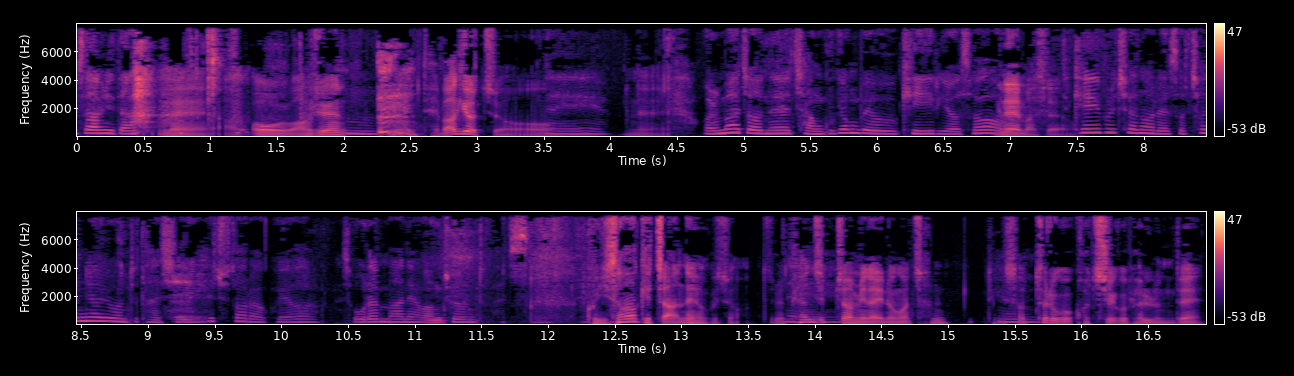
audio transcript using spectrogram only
감사합니다. 네, 아, 어 왕조연 음, 대박이었죠. 네. 네, 얼마 전에 장국영 배우 기일이어서 네 맞아요. 케이블 채널에서 천녀 요원도 다시 해 주더라고요. 그래서 오랜만에 왕조연도 봤어요. 그 이상하게 짜네요, 그죠? 네. 편집점이나 이런 건참 음. 서투르고 거칠고 별론데.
